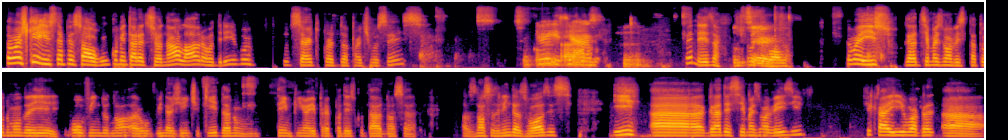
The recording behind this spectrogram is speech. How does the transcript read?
Então acho que é isso, né, pessoal? Algum comentário adicional, Laura, Rodrigo? Tudo certo da parte de vocês? Sem É isso. Beleza, Tudo show certo. de bola. Então é isso. Agradecer mais uma vez que está todo mundo aí ouvindo, ouvindo a gente aqui, dando um tempinho aí para poder escutar a nossa, as nossas lindas vozes. E ah, agradecer mais uma vez e ficar aí o a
